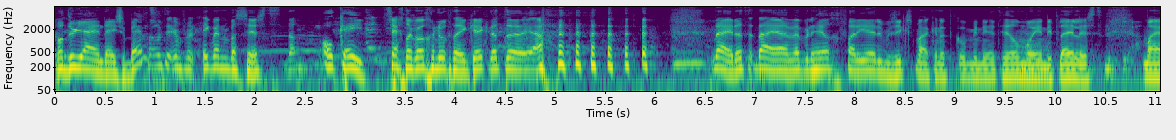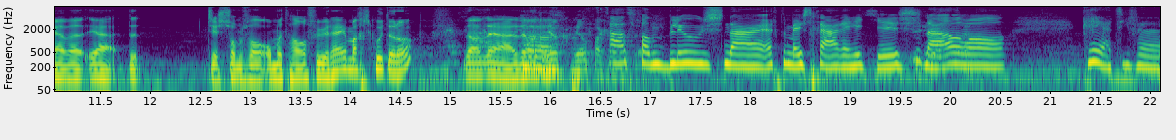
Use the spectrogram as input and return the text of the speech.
Wat doe jij in deze band? grote invloed. Ik ben een bassist. Dat Oké. zegt ook wel genoeg, denk ik. Dat, eh, ja. nee, dat, nou ja, we hebben een heel gevarieerde muzieksmaak en het combineert heel mooi in die playlist. Maar ja, we, ja de- het is soms wel om het half uur. Hé, hey, mag scooter op? Dan, ja, dat wordt heel, heel vaak... Het gaat van blues naar echt de meest gare hitjes. Naar allemaal creatieve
